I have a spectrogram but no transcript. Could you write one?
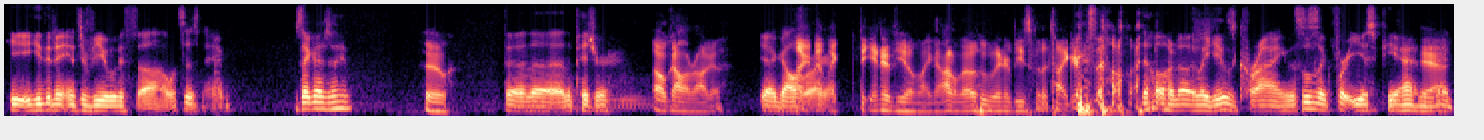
he he did an interview with uh, what's his name? What's that guy's name? Who? The the the pitcher. Oh, Galarraga. Yeah, Like, Galarraga. like the interview, I'm like, I don't know who interviews for the Tigers. no, no, like he was crying. This was like for ESPN. Yeah. man.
